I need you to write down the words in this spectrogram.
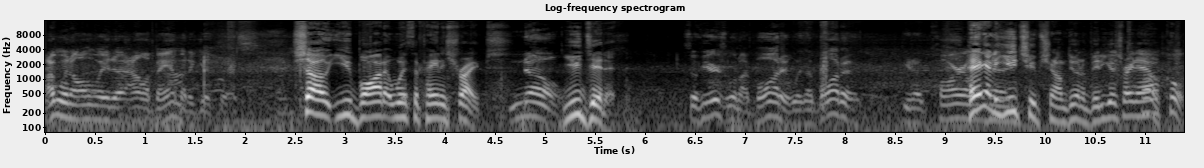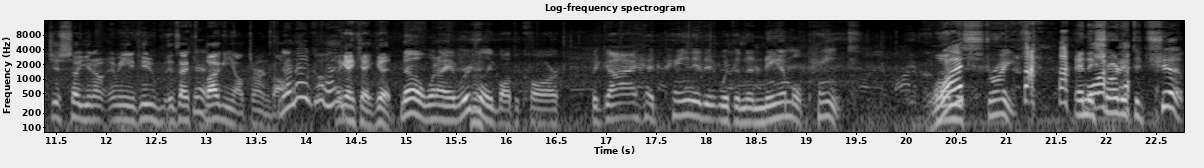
I went all the way to Alabama to get this. So you bought it with the painted stripes. No. You did it. So here's what I bought it with. I bought a you know car. Hey, I got a YouTube channel. I'm doing videos right now. Oh, cool. Just so you don't. I mean, if you if that's Yeah. bugging you, I'll turn it off. No, no, go ahead. Okay, okay, good. No, when I originally bought the car, the guy had painted it with an enamel paint. What? stripes. and they started to chip,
